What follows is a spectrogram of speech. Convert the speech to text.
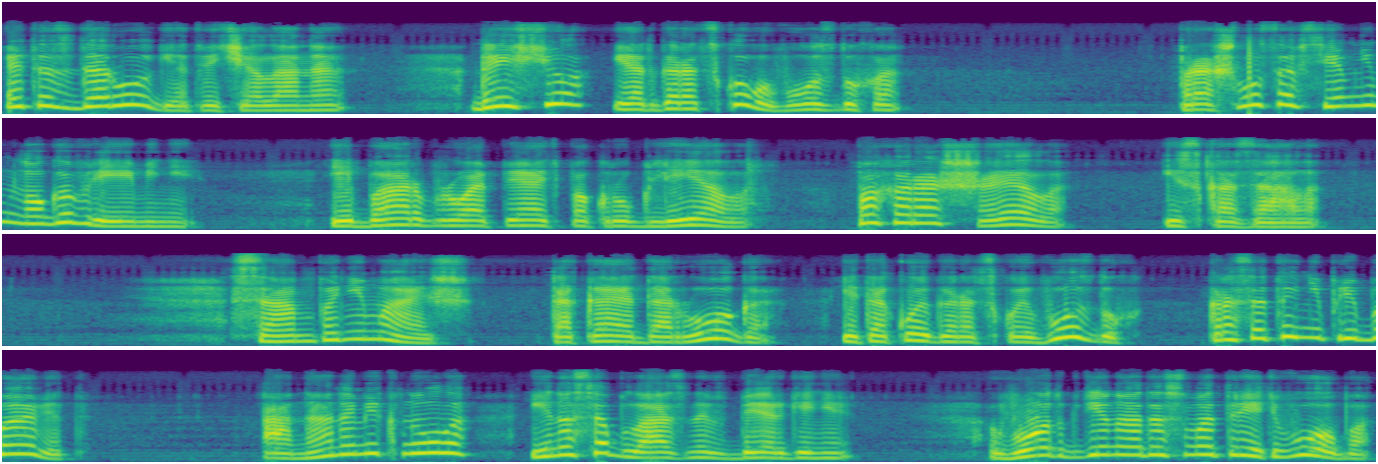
«Это с дороги», — отвечала она, «да еще и от городского воздуха». Прошло совсем немного времени, и Барбру опять покруглела, похорошела и сказала, «Сам понимаешь, такая дорога и такой городской воздух красоты не прибавят». Она намекнула, и на соблазны в Бергене. Вот где надо смотреть в оба.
